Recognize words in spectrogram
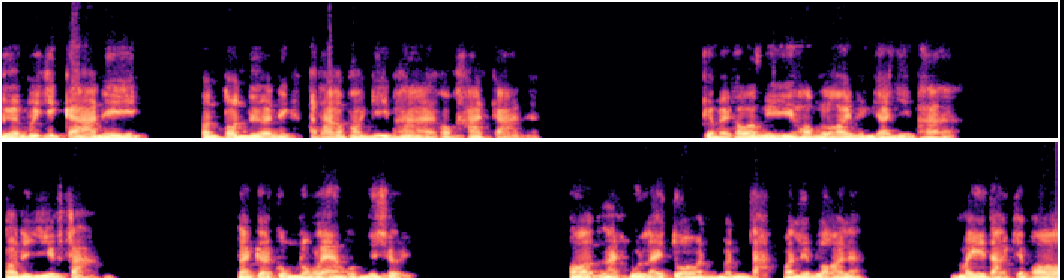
เดือนพฤศจิกานี่ต้นต้นเดือนนี่อัตราเข้าพักยี่ห้าเขาคาดการณ์นะ เกิดหมายความว่ามีห้องร้อยหนึ่งยายี่ห้าตอนนี้ยี่สามแต่เกิดกลุ่มโรงแรมผมเฉยเพราะหลายหุ้นหลายตัวมันมันดักมาเรียบร้อยแล้ว ไม่ดักเฉพาะ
